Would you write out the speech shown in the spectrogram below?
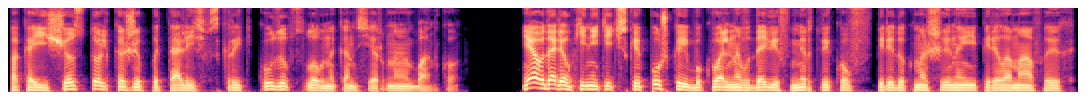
пока еще столько же пытались вскрыть кузов, словно консервную банку. Я ударил кинетической пушкой, буквально вдавив мертвяков в передок машины и переломав их,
